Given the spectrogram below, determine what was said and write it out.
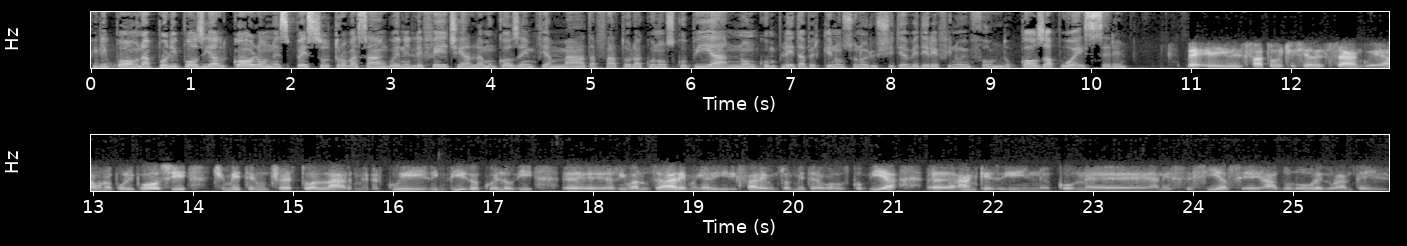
Filippo ha una poliposi al colon e spesso trova sangue nelle feci e ha la mucosa infiammata. Ha fatto la conoscopia non completa perché non sono riusciti a vedere fino in fondo. Cosa può essere? Beh, il fatto che ci sia del sangue e ha una poliposi ci mette in un certo allarme, per cui l'invito è quello di eh, rivalutare, magari di rifare eventualmente la conoscopia eh, anche in, con eh, anestesia se ha dolore durante il,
